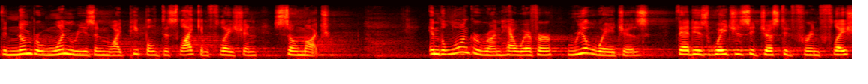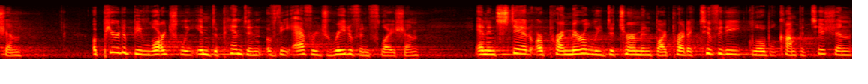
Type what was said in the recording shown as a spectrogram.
the number one reason why people dislike inflation so much. In the longer run, however, real wages, that is, wages adjusted for inflation, appear to be largely independent of the average rate of inflation and instead are primarily determined by productivity, global competition,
